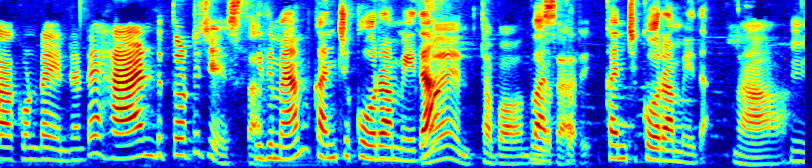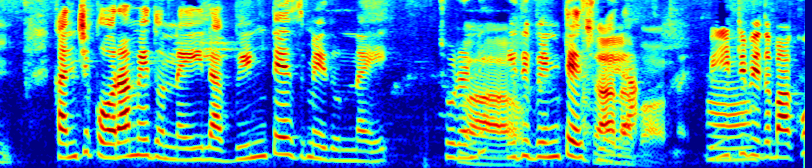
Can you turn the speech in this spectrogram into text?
కాకుండా ఏంటంటే హ్యాండ్ తోటి చేస్తారు. ఇది మ్యామ్ కంచి కూర మీద ఎంత బాగుంది సారీ. కంచి కూర మీద. ఉమ్. కంచి కూర మీద ఉన్నాయి ఇలా వింటేజ్ మీద ఉన్నాయి. చూడండి. ఇది వింటేజ్ చాలా బాగున్నాయి. వీటి మీద మాకు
